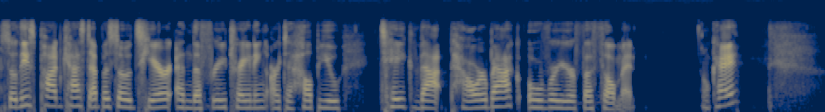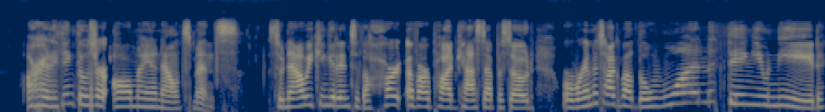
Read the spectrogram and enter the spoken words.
So, these podcast episodes here and the free training are to help you take that power back over your fulfillment. Okay? All right, I think those are all my announcements. So now we can get into the heart of our podcast episode where we're going to talk about the one thing you need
